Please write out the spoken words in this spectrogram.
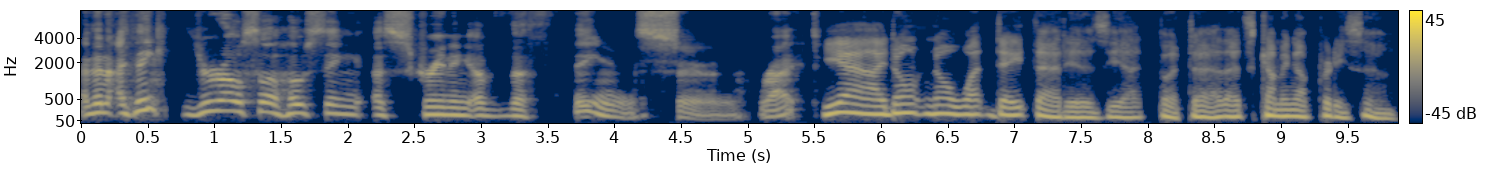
And then I think you're also hosting a screening of the thing soon, right? Yeah, I don't know what date that is yet, but uh, that's coming up pretty soon.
